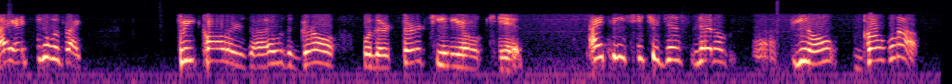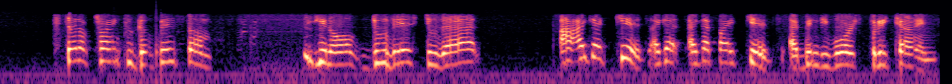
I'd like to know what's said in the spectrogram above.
I, I think it was like three callers. Uh, it was a girl with her 13-year-old kid. I think she should just let them, uh, you know, grow up. Instead of trying to convince them, you know, do this, do that. I, I got kids. I got I got five kids. I've been divorced three times.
